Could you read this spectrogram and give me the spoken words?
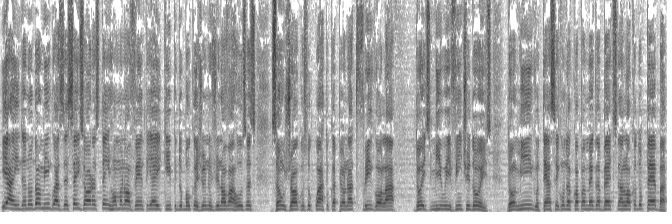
E ainda no domingo, às 16 horas, tem Roma 90 e a equipe do Boca Juniors de Nova Russas. São os jogos do quarto campeonato Frigolá 2022. Domingo tem a segunda Copa Mega Bets na Loca do Peba.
